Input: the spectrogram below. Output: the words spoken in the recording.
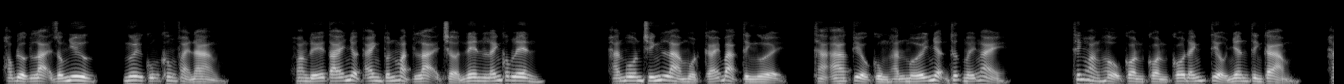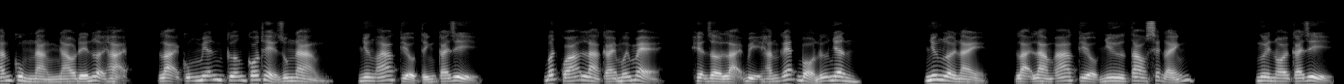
học được lại giống như, ngươi cũng không phải nàng. Hoàng đế tái nhợt anh tuấn mặt lại trở nên lánh khóc lên. Hắn vốn chính là một cái bạc tình người, thả A Kiều cùng hắn mới nhận thức mấy ngày. Thích hoàng hậu còn còn có đánh tiểu nhân tình cảm, hắn cùng nàng nháo đến lợi hại, lại cũng miễn cưỡng có thể dung nàng, nhưng A Kiều tính cái gì? Bất quá là cái mới mẻ, hiện giờ lại bị hắn ghét bỏ nữ nhân. Nhưng lời này, lại làm A Kiều như tao sẽ đánh. Ngươi nói cái gì?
